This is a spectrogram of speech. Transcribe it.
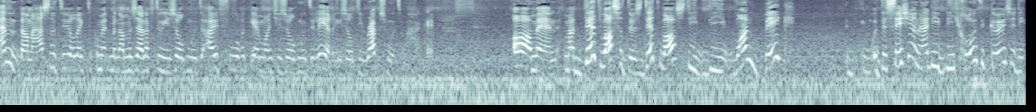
En daarnaast natuurlijk de commitment naar mezelf toe. Je zult moeten uitvoeren, Kim. Want je zult moeten leren. Je zult die raps moeten maken. Oh man. Maar dit was het dus. Dit was die, die one big decision, hè, die, die grote keuze die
